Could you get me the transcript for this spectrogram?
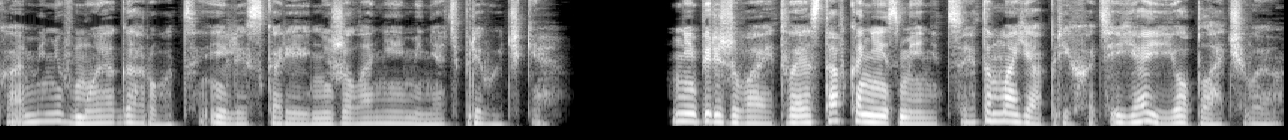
Камень в мой огород, или, скорее, нежелание менять привычки. Не переживай, твоя ставка не изменится, это моя прихоть, и я ее оплачиваю.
